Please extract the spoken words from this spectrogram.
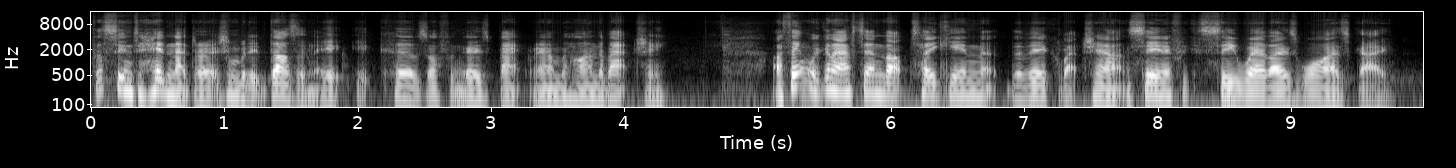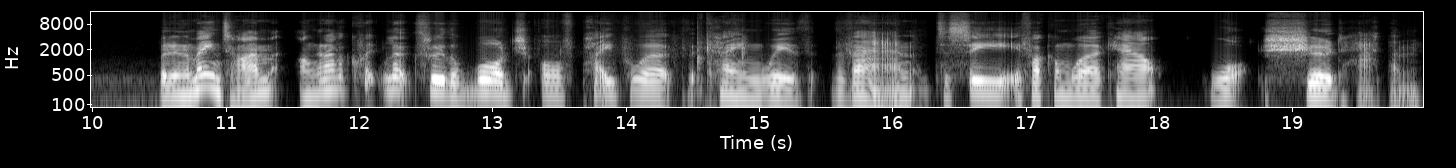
does seem to head in that direction, but it doesn't. It, it curves off and goes back round behind the battery. I think we're going to have to end up taking the vehicle battery out and seeing if we can see where those wires go. But in the meantime, I'm going to have a quick look through the wodge of paperwork that came with the van to see if I can work out what should happen.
